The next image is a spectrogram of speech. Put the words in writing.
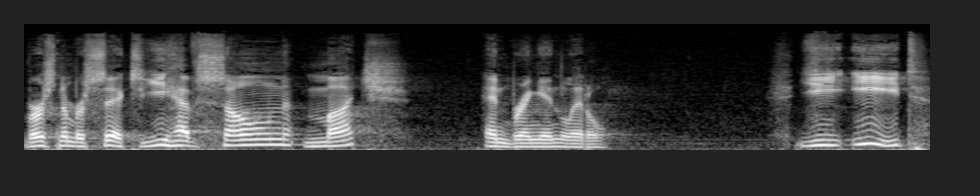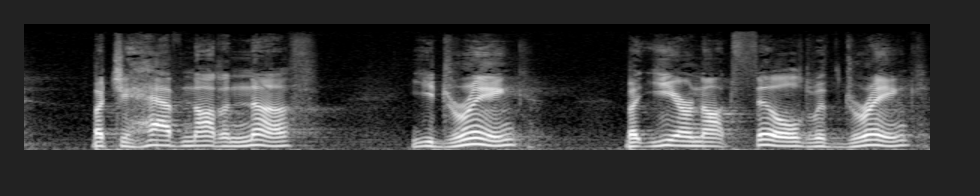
Verse number six Ye have sown much and bring in little. Ye eat, but ye have not enough. Ye drink, but ye are not filled with drink.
